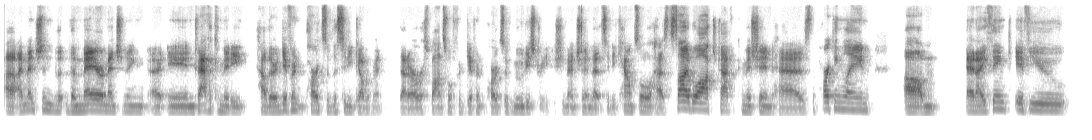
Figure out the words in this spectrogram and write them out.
uh, I mentioned the, the mayor mentioning uh, in traffic committee how there are different parts of the city government that are responsible for different parts of Moody Street. She mentioned that city council has the sidewalks, traffic commission has the parking lane. Um, and I think if you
